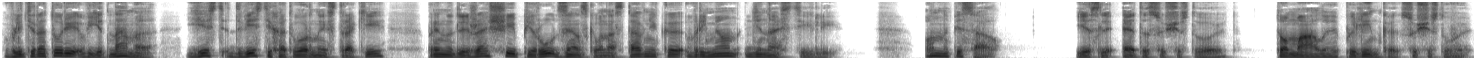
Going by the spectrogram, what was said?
В литературе Вьетнама есть две стихотворные строки, принадлежащие перу дзенского наставника времен династии Ли. Он написал, «Если это существует, то малая пылинка существует.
